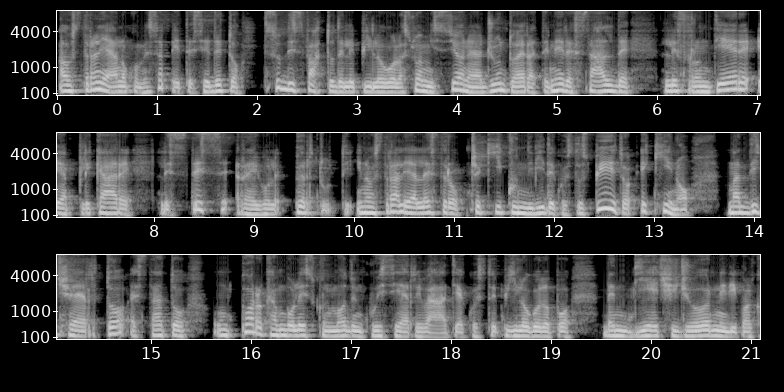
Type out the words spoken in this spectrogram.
australiano, come sapete, si è detto soddisfatto dell'epilogo. La sua missione, ha aggiunto, era tenere salde le frontiere e applicare le stesse regole per tutti. In Australia e all'estero c'è chi condivide questo spirito e chi no, ma di certo è stato un po' rocambolesco il modo in cui si è arrivati a questo epilogo dopo ben dieci giorni di qualcosa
